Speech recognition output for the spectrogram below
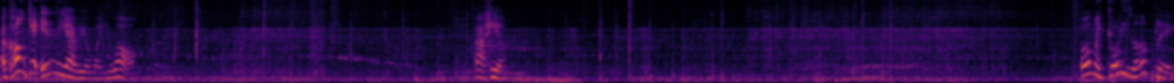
I can't get in the area where you are. Ah, here. Oh my god, he's ugly.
